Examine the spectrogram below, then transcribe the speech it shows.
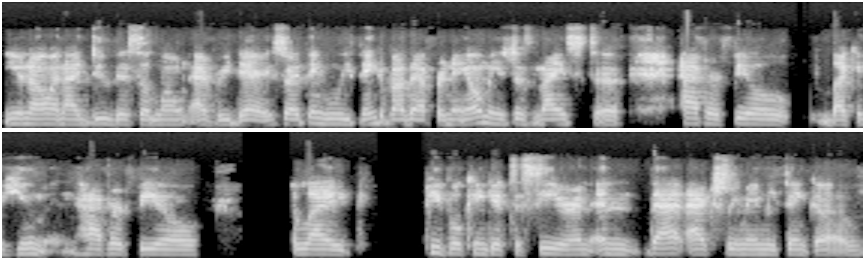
you know, and I do this alone every day. So I think when we think about that for Naomi, it's just nice to have her feel like a human, have her feel like people can get to see her. And, and that actually made me think of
